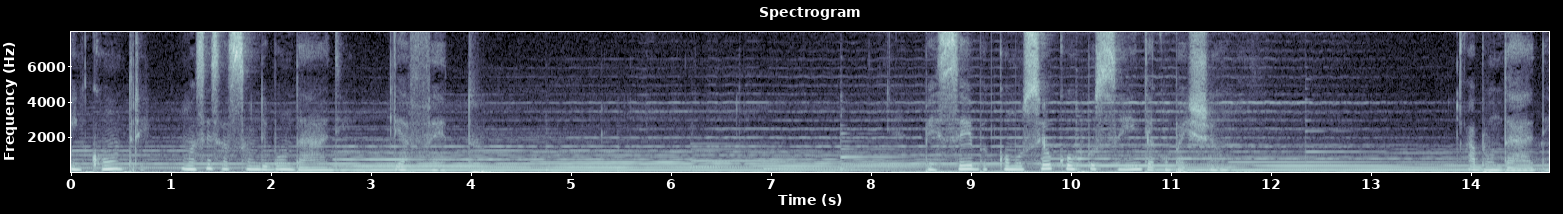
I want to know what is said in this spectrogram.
Encontre uma sensação de bondade, de afeto. Perceba como o seu corpo sente a compaixão a bondade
